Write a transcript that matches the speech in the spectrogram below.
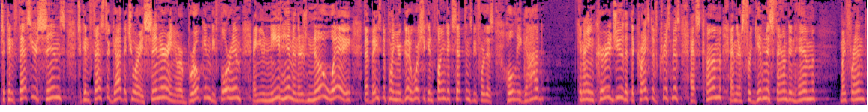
to confess your sins, to confess to God that you are a sinner and you are broken before Him and you need Him and there's no way that based upon your good works you can find acceptance before this holy God? Can I encourage you that the Christ of Christmas has come and there's forgiveness found in Him, my friend?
